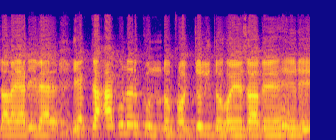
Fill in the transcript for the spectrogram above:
জ্বালায়া দিবেন, একটা আগুনের কুণ্ড প্রজ্বলিত হয়ে যাবে রে।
